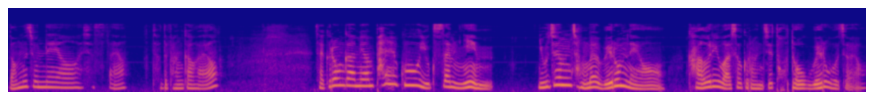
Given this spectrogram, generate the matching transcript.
너무 좋네요. 하셨어요. 저도 반가워요. 자, 그런가 하면 8963님, 요즘 정말 외롭네요. 가을이 와서 그런지 더더욱 외로워져요.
